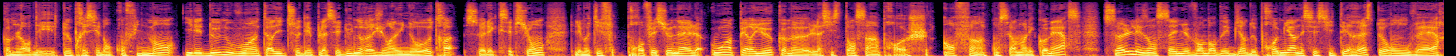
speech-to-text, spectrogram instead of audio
comme lors des deux précédents confinements, il est de nouveau interdit de se déplacer d'une région à une autre. Seule exception, les motifs professionnels ou impérieux comme l'assistance à un proche. Enfin, concernant les commerces, seules les enseignes vendant des biens de première nécessité resteront ouverts.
